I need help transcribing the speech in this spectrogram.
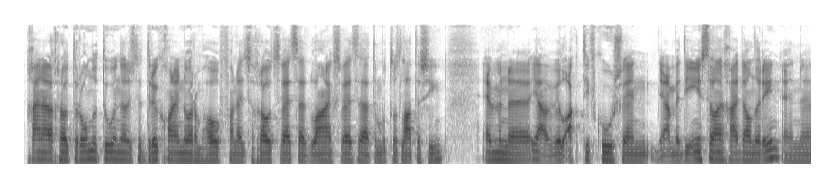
ga je naar de grote ronde toe. En dan is de druk gewoon enorm hoog. Van het is de grootste wedstrijd, de belangrijkste wedstrijd. Dat moeten we ons laten zien. En we, eh, ja, we willen actief koersen. En ja, met die instelling ga je dan erin. En eh,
